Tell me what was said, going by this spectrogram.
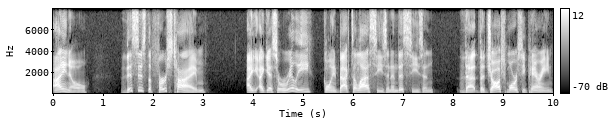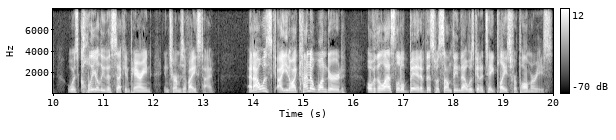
I know, this is the first time, I, I guess, really going back to last season and this season, that the Josh Morrissey pairing was clearly the second pairing in terms of ice time. And I was, you know, I kind of wondered over the last little bit if this was something that was going to take place for Paul Maurice,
